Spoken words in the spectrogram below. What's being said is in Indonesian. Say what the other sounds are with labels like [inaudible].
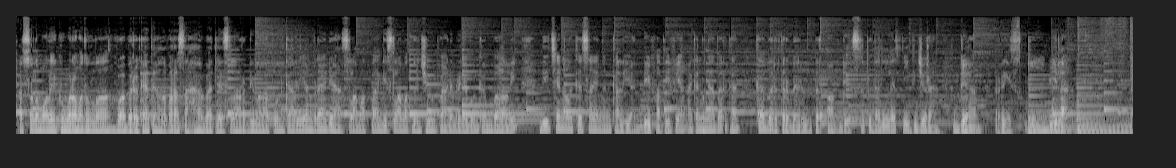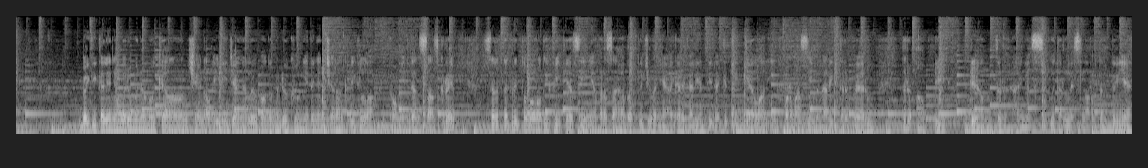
Assalamualaikum warahmatullahi wabarakatuh Halo para sahabat Leslar di mana pun kalian berada. Selamat pagi, selamat berjumpa. Dan bergabung kembali di channel kesayangan kalian Diva TV yang akan mengabarkan kabar terbaru terupdate seputar Lesti Kejora dan Rizky Bilar. Bagi kalian yang baru menemukan channel ini, jangan lupa untuk mendukungnya dengan cara klik like, komen, dan subscribe serta klik tombol notifikasinya para sahabat tujuannya agar kalian tidak ketinggalan informasi menarik terbaru, terupdate, dan terhangat seputar Leslar tentunya.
